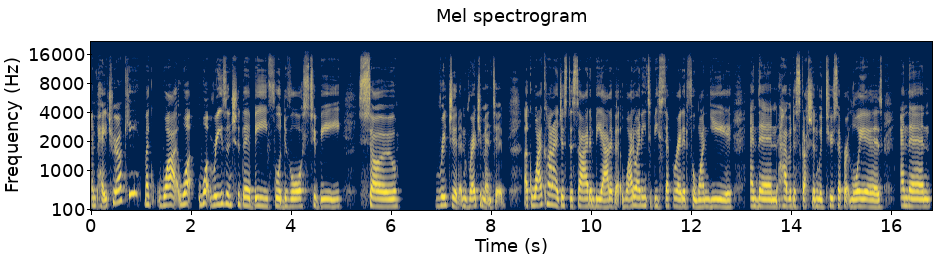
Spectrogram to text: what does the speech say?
and patriarchy? Like why what what reason should there be for divorce to be so rigid and regimented? Like why can't I just decide and be out of it? Why do I need to be separated for 1 year and then have a discussion with two separate lawyers and then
